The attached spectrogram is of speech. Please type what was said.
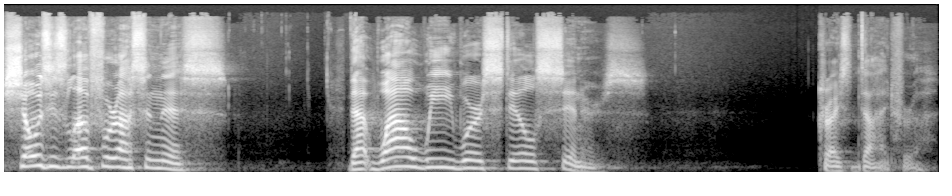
shows his love for us in this that while we were still sinners, Christ died for us.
